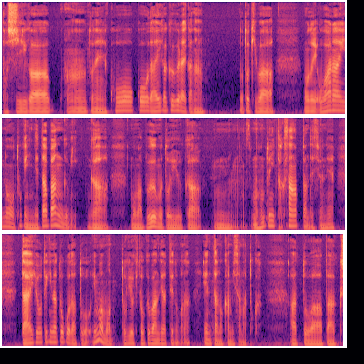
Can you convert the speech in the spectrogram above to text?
私が、うーんとね、高校、大学ぐらいかな、の時は、本当にお笑いの特にネタ番組がもうまあブームというか、うん、もう本当にたくさんあったんですよね。代表的なとこだと今も時々特番でやってるのかな「エンタの神様」とか。あとは爆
